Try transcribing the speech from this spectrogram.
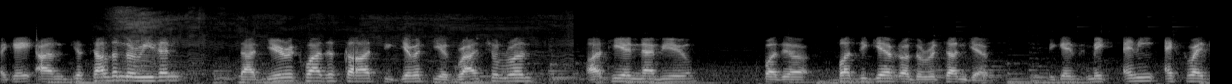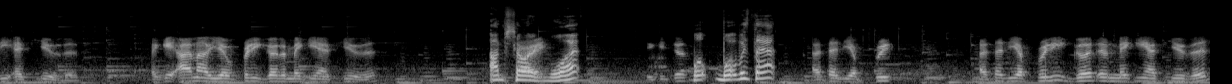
Okay, and just tell them the reason that you require this card to give it to your grandchildren or to your nephew for the birthday gift or the return gift. You can make any XYZ excuses. Okay, I know you're pretty good at making excuses. I'm sorry, Alright. what? You can just What what was that? I said you're pretty. I said you're pretty good at making excuses.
